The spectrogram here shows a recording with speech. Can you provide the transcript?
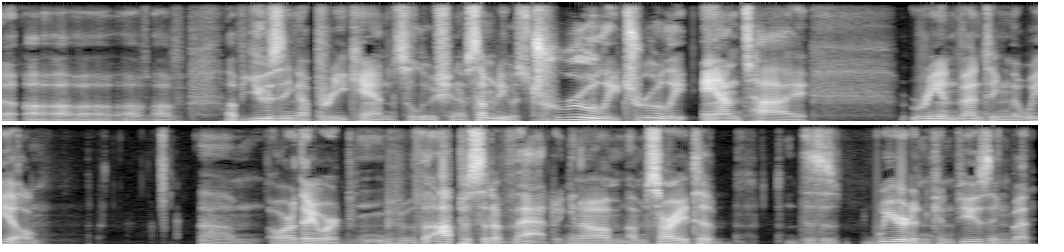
uh, uh, uh, of of of using a pre-canned solution. If somebody was truly truly anti reinventing the wheel, um, or they were the opposite of that. You know, I'm, I'm sorry to this is weird and confusing, but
